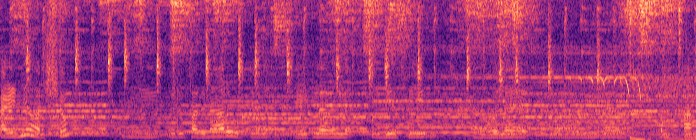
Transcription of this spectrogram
കഴിഞ്ഞ വർഷം ഒരു പതിനാറ് കുട്ടികൾ സ്റ്റേറ്റ് ലെവലിൽ സി ബി എസ് സിയും അതുപോലെ ആ, നമ്മുടെ സംസ്ഥാന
